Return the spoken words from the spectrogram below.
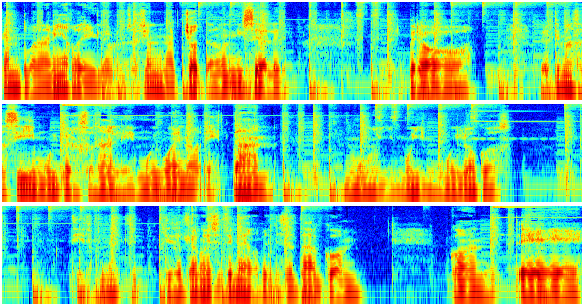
Canto para la mierda y la pronunciación una chota, ¿no? Ni sé la letra. Pero, pero temas así, muy personales, muy buenos, están muy, muy, muy locos te, saltaba con ese tema y de repente saltaba con. con. Eh,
